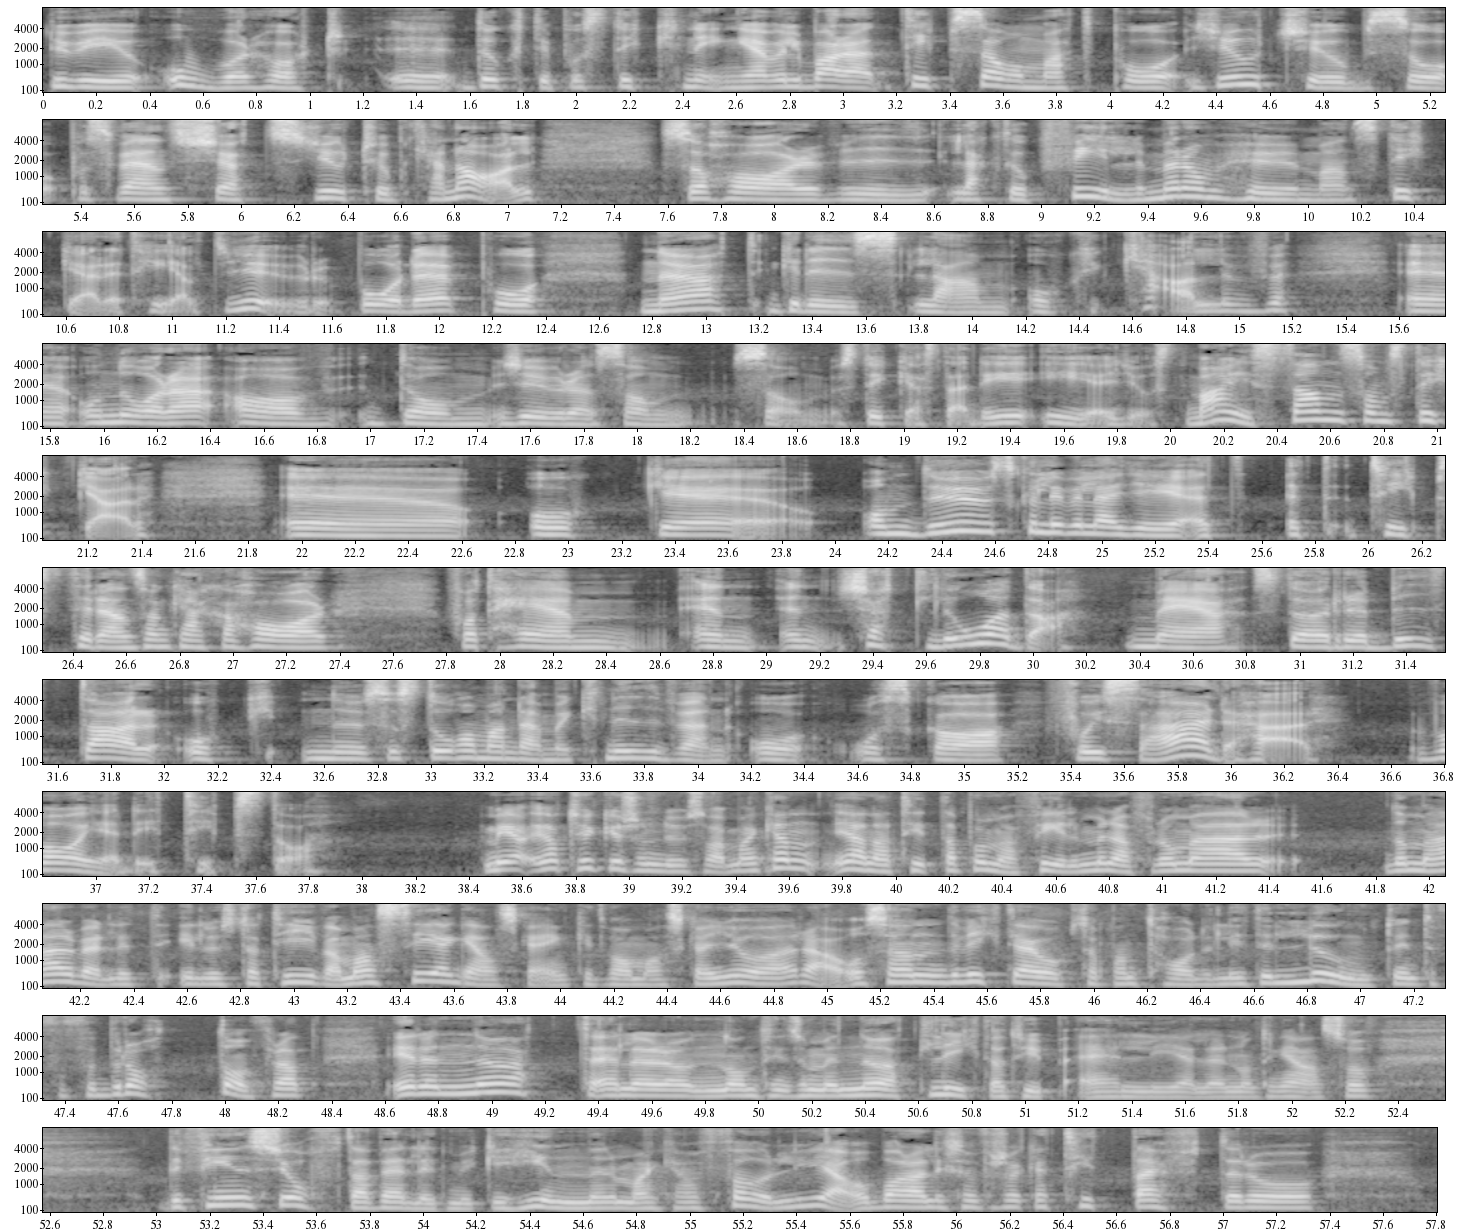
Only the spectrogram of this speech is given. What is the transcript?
du är ju oerhört eh, duktig på styckning. Jag vill bara tipsa om att på Youtube, så på Svenskt Kötts Youtube-kanal, så har vi lagt upp filmer om hur man styckar ett helt djur. Både på nöt, gris, lamm och kalv. Eh, och några av de djuren som, som styckas där, det är just majsan som styckar. Eh, och eh, om du skulle vilja ge ett, ett, tips till den som kanske har fått hem en, en köttlåda med större bitar och nu så står man där med kniven och, och ska få isär det här. Vad är ditt tips då? Men jag, jag, tycker som du sa, man kan gärna titta på de här filmerna för de är, de är väldigt illustrativa. Man ser ganska enkelt vad man ska göra. Och sen det viktiga är också att man tar det lite lugnt och inte får för bråttom. För att är det nöt eller någonting som är nötlikt, typ älg eller någonting annat, så det finns ju ofta väldigt mycket hinnor man kan följa och bara liksom försöka titta efter och,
